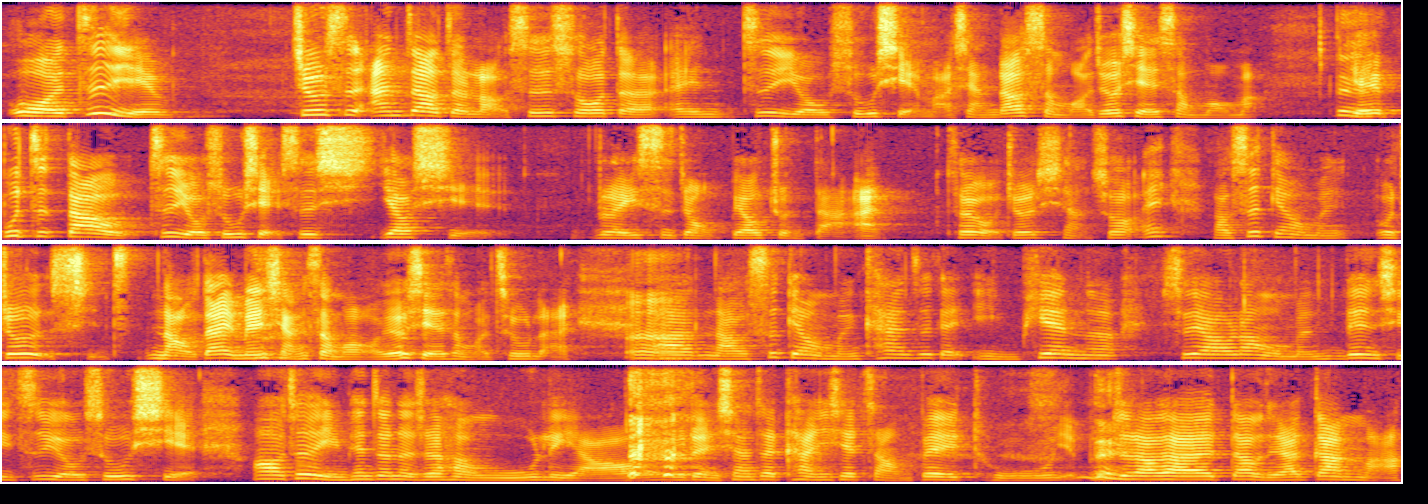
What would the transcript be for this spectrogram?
我自己也就是按照着老师说的，哎，自由书写嘛，想到什么就写什么嘛，也不知道自由书写是要写类似这种标准答案。所以我就想说，哎，老师给我们，我就脑袋里面想什么，我就写什么出来。啊，老师给我们看这个影片呢，是要让我们练习自由书写。哦，这个影片真的是很无聊，有点像在看一些长辈图，也不知道他到底在干嘛。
